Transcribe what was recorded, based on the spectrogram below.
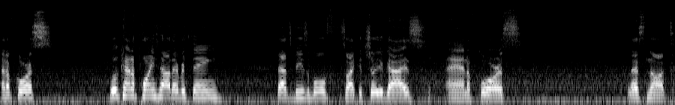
And of course, we'll kind of point out everything that's visible so I could show you guys. And of course, let's not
